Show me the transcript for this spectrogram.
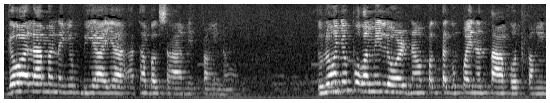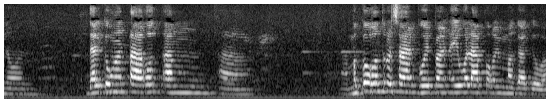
gawa lamang ng iyong biyaya at habag sa amin, Panginoon. Tulungan niyo po kami, Lord, na pagtagumpay ng takot, Panginoon dahil kung ang takot ang uh, magkocontrol sa aming buhay, Panginoon, ay wala po kayong magagawa.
